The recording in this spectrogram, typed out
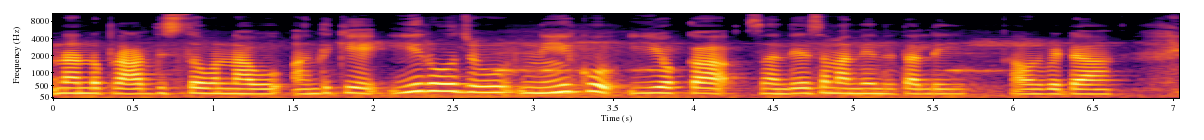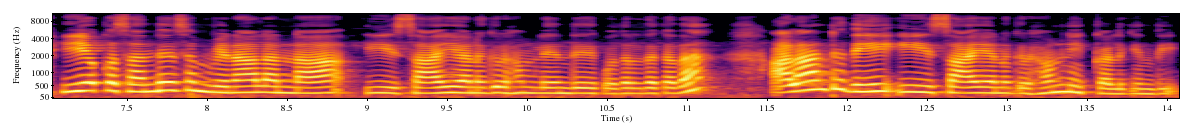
నన్ను ప్రార్థిస్తూ ఉన్నావు. అందుకే ఈరోజు నీకు ఈ యొక్క సందేశం అందింది తల్లి. అవును బిడ్డ. ఈ యొక్క సందేశం వినాలన్నా ఈ సాయి అనుగ్రహం లేనిదే కుదరదు కదా? అలాంటిది ఈ సాయి అనుగ్రహం నీకు కలిగింది.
